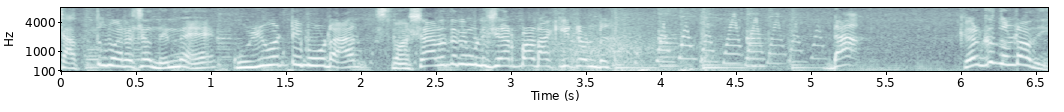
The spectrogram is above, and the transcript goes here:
ചത്തു മരച്ച നിന്നെ കുഴിവെട്ടി മൂടാൻ ശ്മശാനത്തിന് വിളിച്ചേർപ്പാടാക്കിയിട്ടുണ്ട് കേൾക്കുന്നുണ്ടോ നീ?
